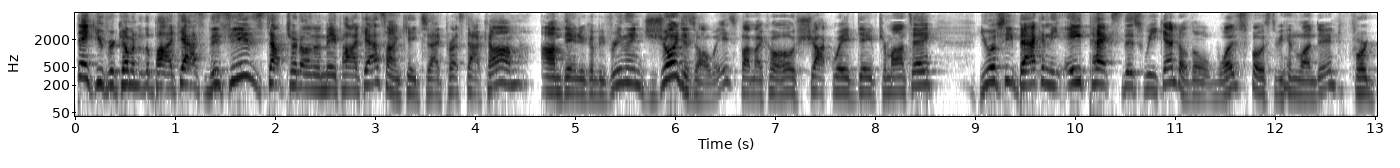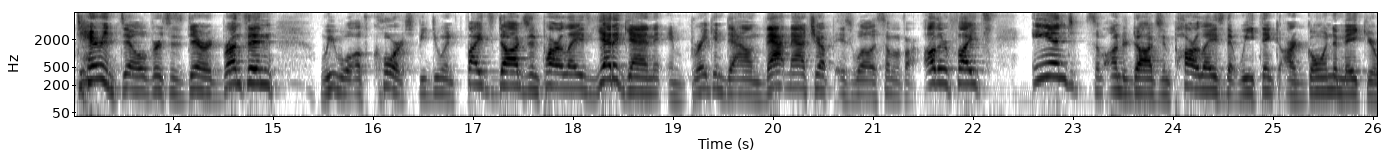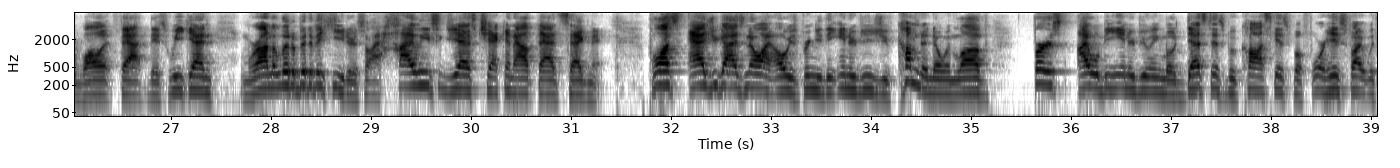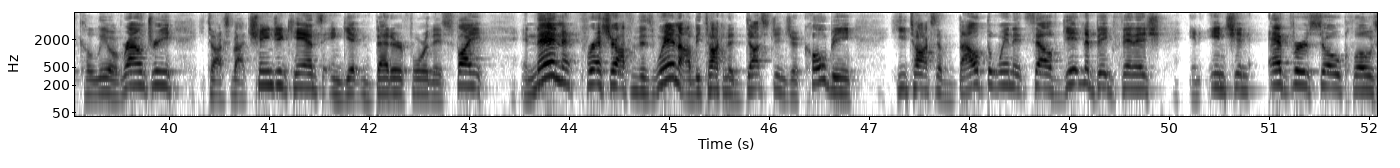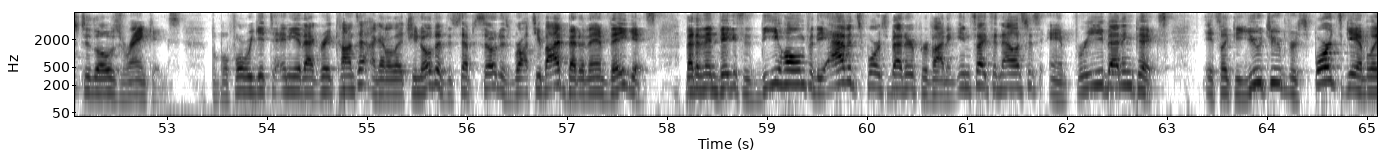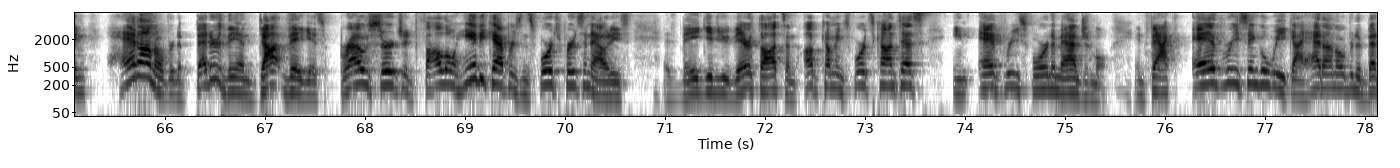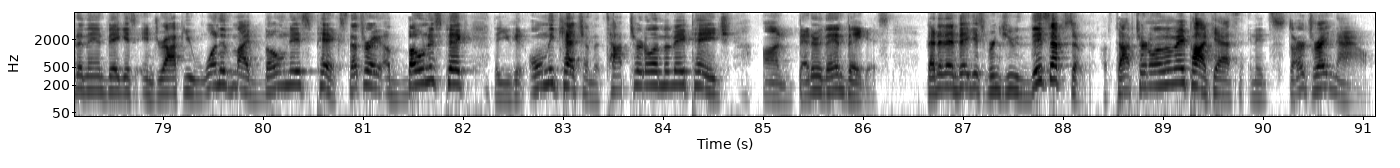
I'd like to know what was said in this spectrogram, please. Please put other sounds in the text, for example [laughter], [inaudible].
Thank you for coming to the podcast. This is Top Turtle MMA Podcast on CageSidePress.com. I'm Daniel Gumby Freeland, joined as always by my co-host Shockwave Dave Tremonte. UFC back in the Apex this weekend, although it was supposed to be in London, for [laughs] Darren Till versus Derek Brunson. We will, of course, be doing fights, dogs, and parlays yet again and breaking down that matchup as well as some of our other fights and some underdogs and parlays that we think are going to make your wallet fat this weekend. And we're on a little bit of a heater, so I highly suggest checking out that segment. Plus, as you guys know, I always bring you the interviews you've come to know and love. First, I will be interviewing Modestus Bukauskas before his fight with Khalil Rountree. He talks about changing camps and getting better for this fight. And then, fresh off of his win, I'll be talking to Dustin Jacoby. He talks about the win itself, getting a big finish, and inching ever so close to those rankings. But before we get to any of that great content, I gotta let you know that this episode is brought to you by Better Than Vegas. Better Than Vegas is the home for the avid sports bettor, providing insights, analysis, and free betting picks. It's like the YouTube for sports gambling. Head on over to betterthan.vegas, browse, search, and follow handicappers and sports personalities as they give you their thoughts on upcoming sports contests in every sport imaginable. In fact, every single week I head on over to Better Than Vegas and drop you one of my bonus picks. That's right, a bonus pick that you can only catch on the Top Turtle MMA page on Better Than Vegas. Better Than Vegas brings you this episode of Top Turtle MMA Podcast, and it starts right now.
